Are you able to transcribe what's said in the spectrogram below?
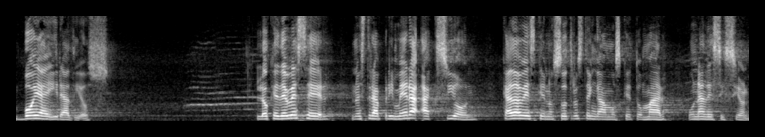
voy a ir a Dios. Lo que debe ser nuestra primera acción cada vez que nosotros tengamos que tomar una decisión.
